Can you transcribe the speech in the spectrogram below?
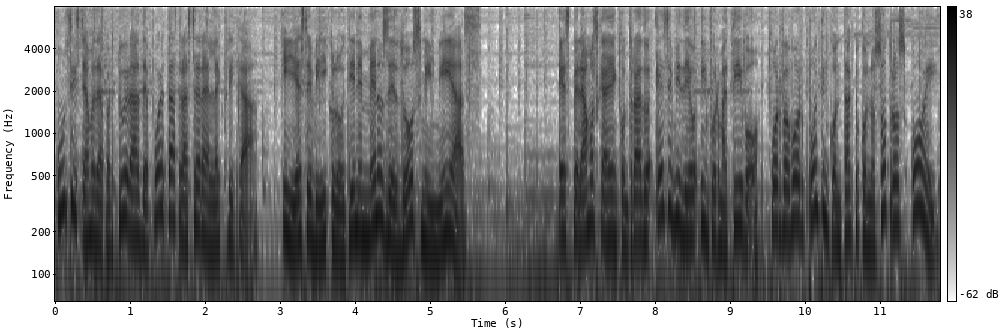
un sistema de apertura de puerta trasera eléctrica. Y este vehículo tiene menos de 2.000 millas. Esperamos que haya encontrado ese video informativo. Por favor, ponte en contacto con nosotros hoy.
